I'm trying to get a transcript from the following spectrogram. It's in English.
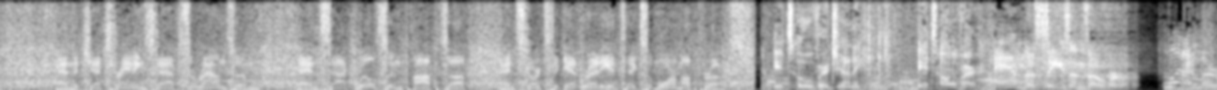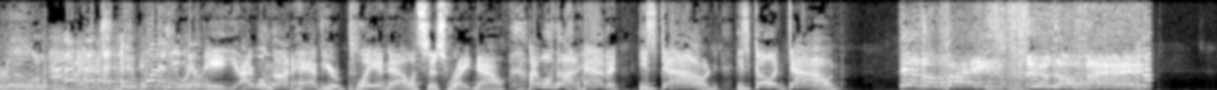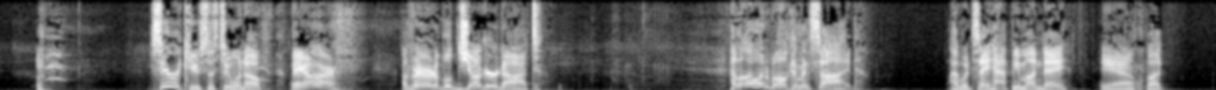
And the Jet training staff surrounds him, and Zach Wilson pops up and starts to get ready and take some warm-up throws. It's over, Johnny. It's over. And the season's over. What a maroon. what an ignorant. Me. I will not have your play analysis right now. I will not have it. He's down. He's going down. In the face! In the face! Syracuse is 2 0. They are. A veritable juggernaut. Hello and welcome inside. I would say happy Monday. Yeah. But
